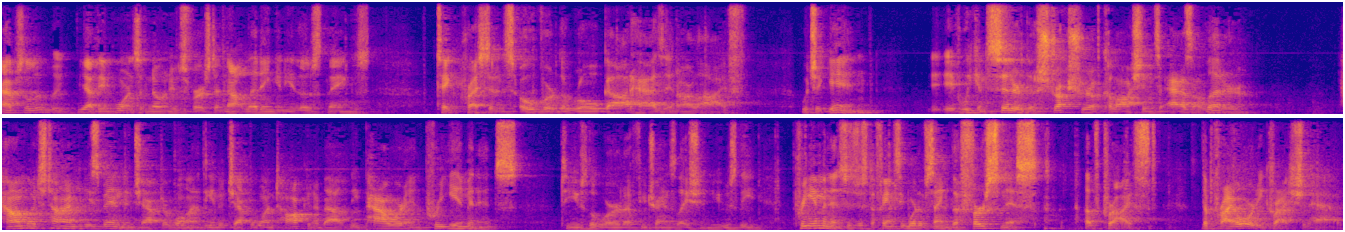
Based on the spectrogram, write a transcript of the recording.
Absolutely. Yeah, the importance of knowing who's first and not letting any of those things take precedence over the role God has in our life. Which, again, if we consider the structure of Colossians as a letter, how much time did he spend in chapter 1, at the end of chapter 1, talking about the power and preeminence, to use the word a few translations use? The preeminence is just a fancy word of saying the firstness of Christ, the priority Christ should have.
